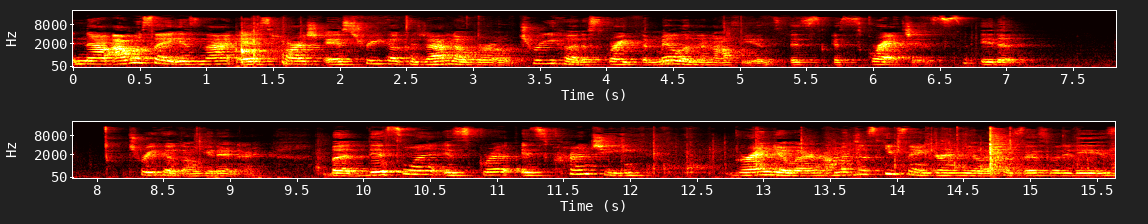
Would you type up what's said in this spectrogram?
Now I would say it's not as harsh as Tree Hut because y'all know, girl, Tree Hut to scrape the melanin off you. It's, it's, it scratches. It Tree Hut gonna get in there. But this one is it's crunchy, granular. I'm gonna just keep saying granular because that's what it is.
